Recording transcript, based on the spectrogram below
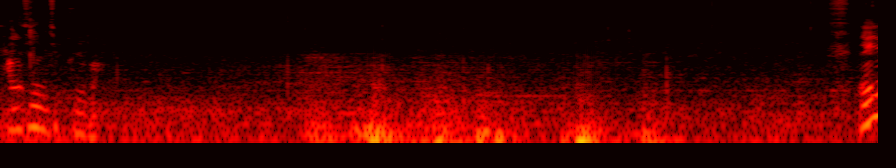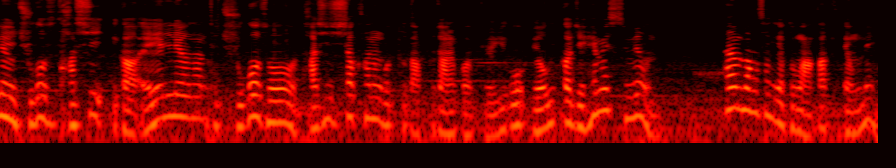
당신인지 불과. 에일리언이 죽어서 다시, 그러니까 에일리언한테 죽어서 다시 시작하는 것도 나쁘지 않을 것 같아요. 이거 여기까지 헤맸으면 화면 방사기가 너무 아깝기 때문에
